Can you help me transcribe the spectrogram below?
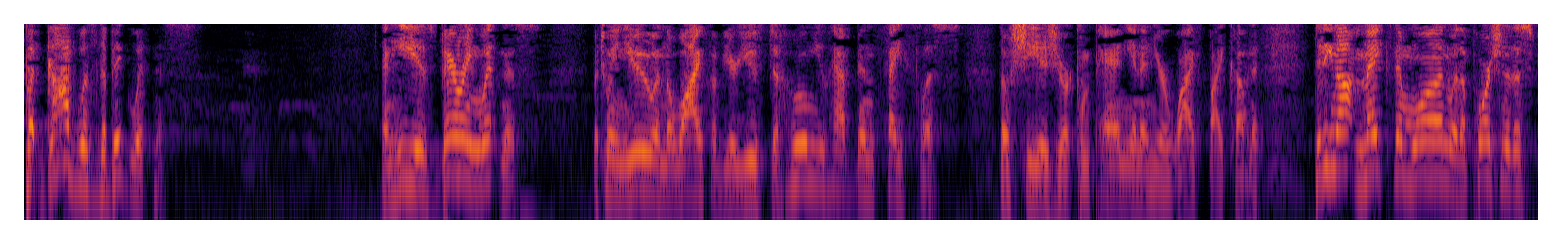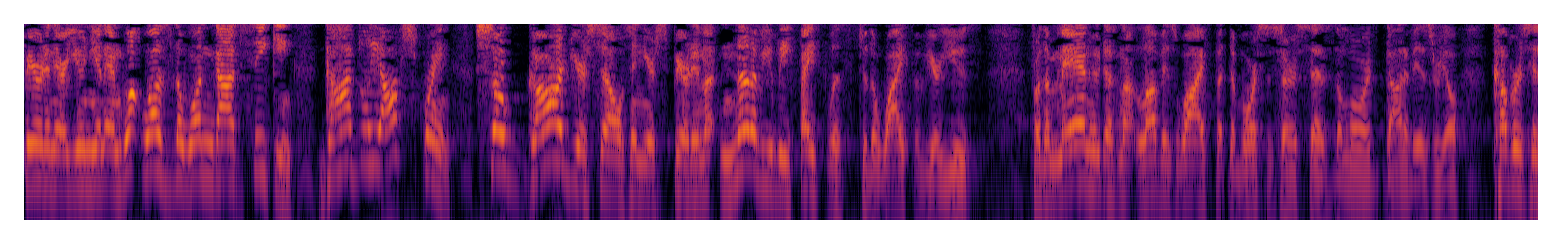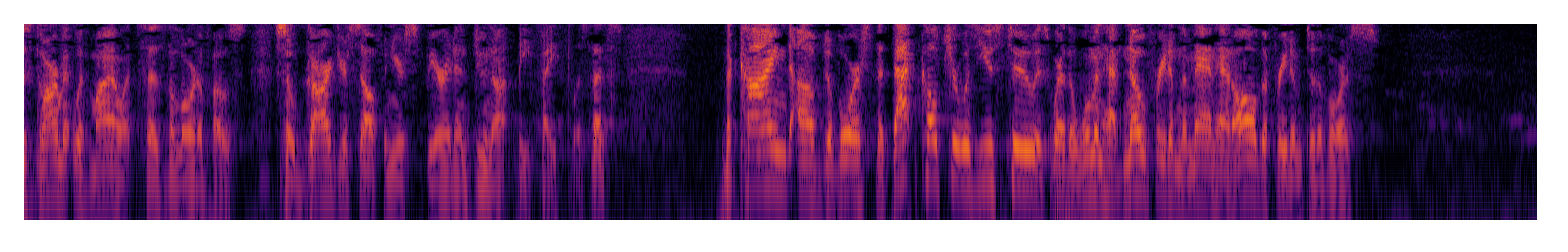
but God was the big witness. And He is bearing witness between you and the wife of your youth to whom you have been faithless, though she is your companion and your wife by covenant. Did he not make them one with a portion of the Spirit in their union? And what was the one God seeking? Godly offspring. So guard yourselves in your spirit, and let none of you be faithless to the wife of your youth. For the man who does not love his wife but divorces her, says the Lord God of Israel, covers his garment with violence, says the Lord of hosts. So guard yourself in your spirit and do not be faithless. That's the kind of divorce that that culture was used to is where the woman had no freedom, the man had all the freedom to divorce.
